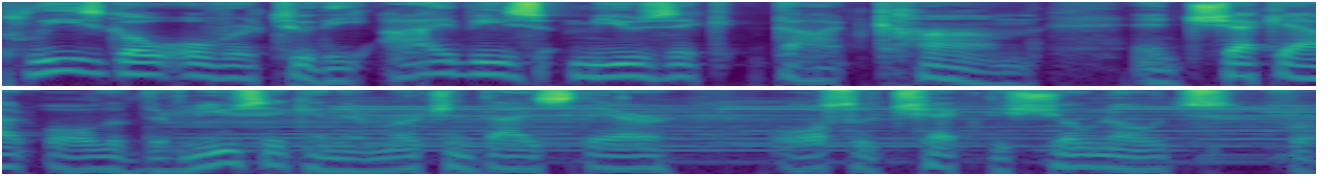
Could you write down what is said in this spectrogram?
Please go over to the iviesmusic.com and check out all of their music and their merchandise there. Also, check the show notes for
